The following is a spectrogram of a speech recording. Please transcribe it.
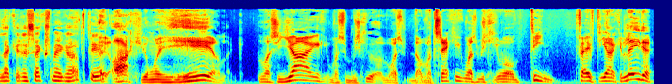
lekkere seks mee gehad, Peer? Ach, jongen, heerlijk. Was jaren, was misschien was, nou, wat zeg ik, was misschien wel 10, 15 jaar geleden.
